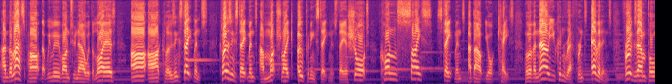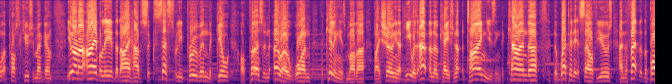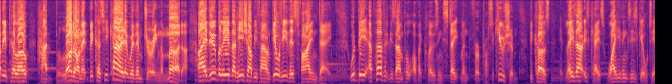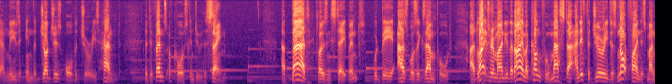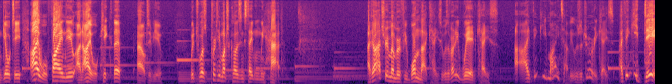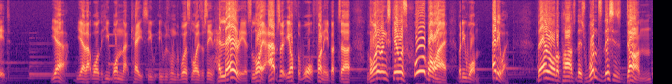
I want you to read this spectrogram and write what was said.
And the last part that we move on to now with the lawyers are our closing statements. Closing statements are much like opening statements. They are short, concise statements about your case. However, now you can reference evidence. For example, a prosecution might go, Your Honour, I believe that I have successfully proven the guilt of person 001 for killing his mother by showing that he was at the location at the time using the calendar, the weapon itself used, and the fact that the body pillow had blood on it because he carried it with him during the murder. I do believe that he shall be found guilty this fine day. Would be a perfect example of a closing statement for a prosecution because it it lays out his case, why he thinks he's guilty, and leaves it in the judge's or the jury's hand. The defense, of course, can do the same. A bad closing statement would be, as was exampled, I'd like to remind you that I am a kung fu master, and if the jury does not find this man guilty, I will find you and I will kick the out of you. Which was pretty much a closing statement we had. I don't actually remember if he won that case. It was a very weird case. I think he might have. It was a jury case. I think he did. Yeah, yeah, that was he won that case. He, he was one of the worst lawyers I've seen. Hilarious lawyer, absolutely off the wall, funny, but uh, lawyering skills, whoo boy! But he won. Anyway, there are the parts of this. Once this is done,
